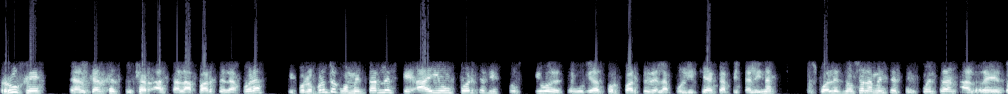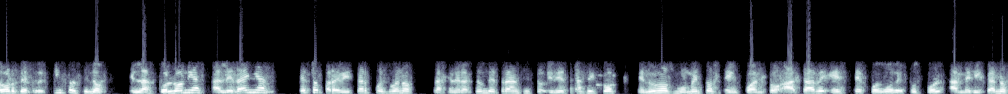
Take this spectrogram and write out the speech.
ruge, se alcanza a escuchar hasta la parte de afuera. Y por lo pronto comentarles que hay un fuerte dispositivo de seguridad por parte de la policía capitalina, los cuales no solamente se encuentran alrededor del recinto, sino en las colonias aledañas, esto para evitar pues bueno la generación de tránsito y de tráfico en unos momentos en cuanto acabe este juego de fútbol americano.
